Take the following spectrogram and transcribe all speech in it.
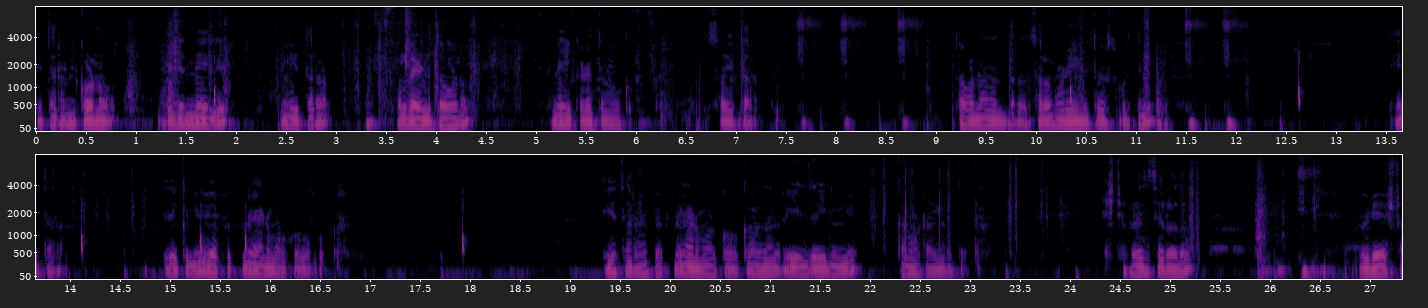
ಈ ಥರ ಅಂದ್ಕೊಂಡು ಇದನ್ನೇ ಇಲ್ಲಿ ಈ ಥರ ಫುಲ್ ಎಂಡ್ ತೊಗೊಂಡು ಇದನ್ನೇ ಈ ಕಡೆ ತೊಗೊಳ್ಬೇಕು ಸೊ ಈ ಥರ ತೊಗೊಂಡ ನಂತರ ಸಲ ನೋಡಿ ತೋರಿಸ್ಕೊಡ್ತೀನಿ. ಈ ಥರ. ಇದಕ್ಕೆ ನೀವು ಎಫೆಕ್ಟ್ನ ಆ್ಯಡ್ ಮಾಡ್ಕೋಬೇಕು. ಈ ಥರ ಎಫೆಕ್ಟ್ನ ಆ್ಯಡ್ ಮಾಡ್ಕೋಬೇಕು, ಹಾಗಾದರೆ ಈಸಿಯಾಗಿ ನಿಮಗೆ ಕನ್ವರ್ಟ್ ಆಗಿರುತ್ತೆ. ಎಷ್ಟು ಫ್ರೆಂಡ್ಸ್ ಇರೋದು? ವಿಡಿಯೋ ಇಷ್ಟ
